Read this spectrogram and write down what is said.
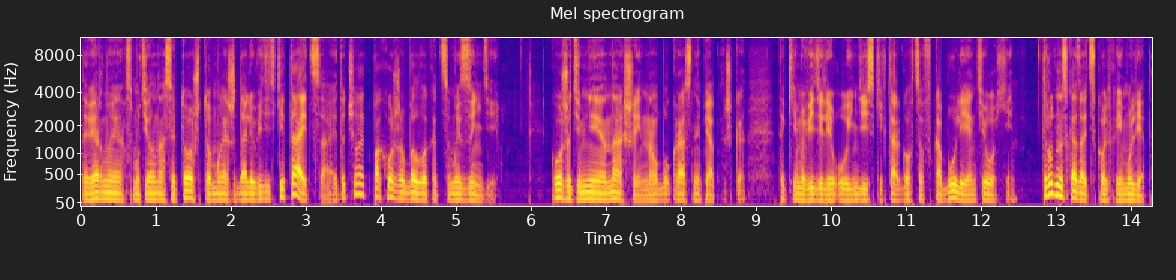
Наверное, смутило нас и то, что мы ожидали увидеть китайца, а этот человек, похоже, был выходцем из Индии. Кожа темнее нашей, на лбу красное пятнышко. Такие мы видели у индийских торговцев в Кабуле и Антиохии. Трудно сказать, сколько ему лет,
